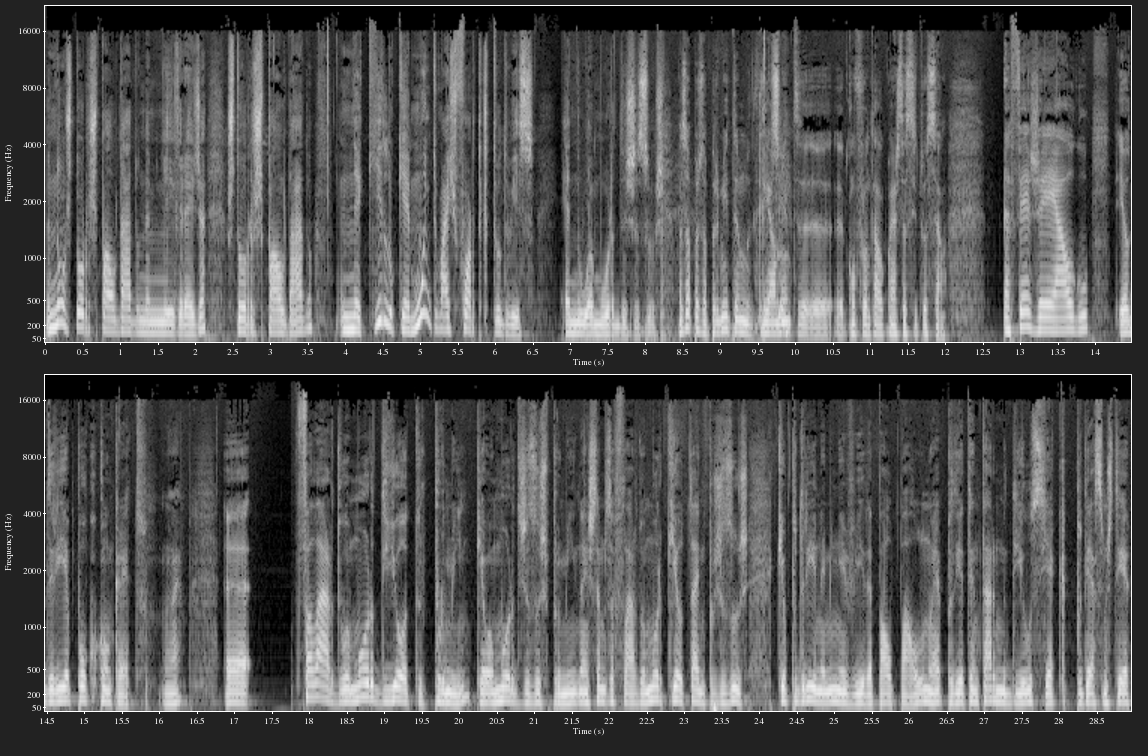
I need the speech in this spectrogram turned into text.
não estou respaldado na minha igreja, estou respaldado naquilo que é muito mais forte que tudo isso é no amor de Jesus. Mas, ó pastor, permita-me realmente uh, confrontá-lo com esta situação. A fé já é algo, eu diria, pouco concreto, não é? Uh, falar do amor de outro por mim, que é o amor de Jesus por mim, nem estamos a falar do amor que eu tenho por Jesus, que eu poderia na minha vida palpá-lo, não é? Podia tentar medi-lo, se é que pudéssemos ter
